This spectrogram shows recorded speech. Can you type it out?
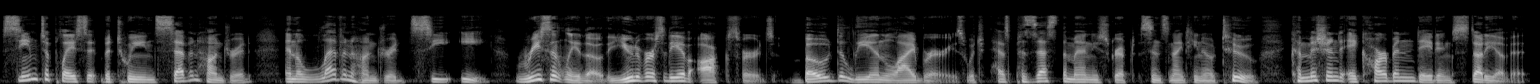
seemed to place it between 700 and 1100 CE. Recently, though, the University of Oxford's Bodleian Libraries, which has possessed the manuscript since 1902, commissioned a carbon dating study of it.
